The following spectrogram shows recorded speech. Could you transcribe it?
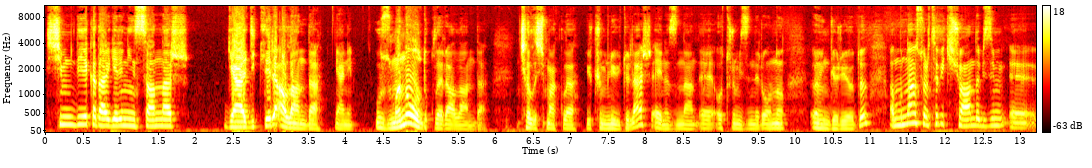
Şimdiye kadar gelen insanlar geldikleri alanda yani uzmanı oldukları alanda çalışmakla yükümlüydüler. En azından e, oturum izinleri onu öngörüyordu. Ama bundan sonra tabii ki şu anda bizim e,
